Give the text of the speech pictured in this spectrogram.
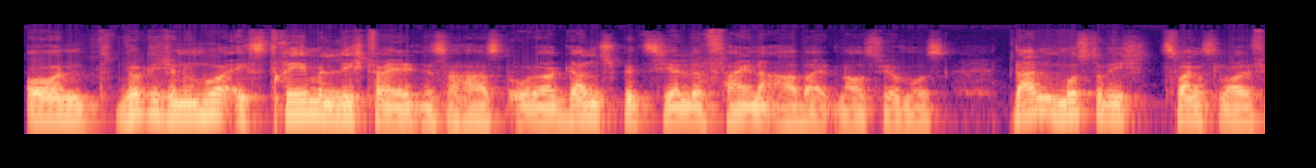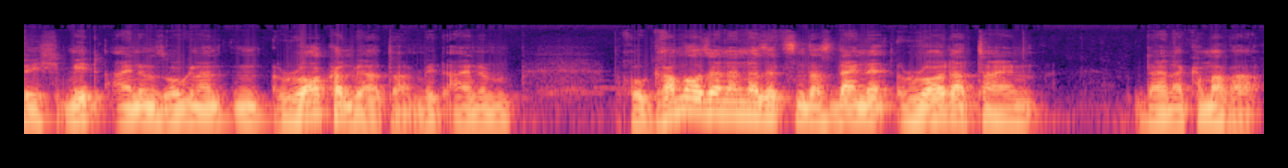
Und wirklich, wenn du nur extreme Lichtverhältnisse hast oder ganz spezielle feine Arbeiten ausführen musst, dann musst du dich zwangsläufig mit einem sogenannten RAW-Converter, mit einem Programm auseinandersetzen, das deine RAW-Dateien deiner Kamera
